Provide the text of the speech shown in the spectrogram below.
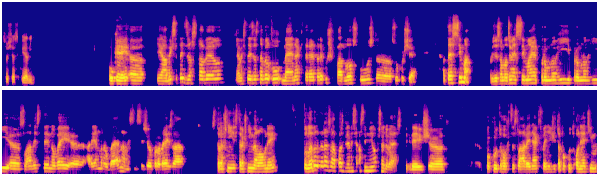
což je skvělý. OK, uh, já bych se teď zastavil, já bych se teď zastavil u jména, které tady už padlo z úst uh, Suchoše. A to je Sima. Protože samozřejmě Sima je pro mnohý, pro mnohý uh, slávisty nový uh, Arian Robben a myslí si, že ho prodají za strašný, strašný melouny. Tohle byl teda zápas, kde by se asi měl předvést, když uh, pokud toho chce Slávě nějak zpeněžit a pokud on je tím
